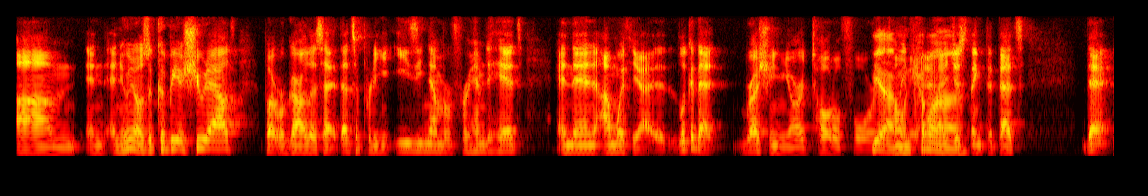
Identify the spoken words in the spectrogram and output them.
Um, and, and who knows? It could be a shootout, but regardless, I, that's a pretty easy number for him to hit. And then I'm with you. Look at that rushing yard total for yeah. Tony. I mean, come on. I just think that that's that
